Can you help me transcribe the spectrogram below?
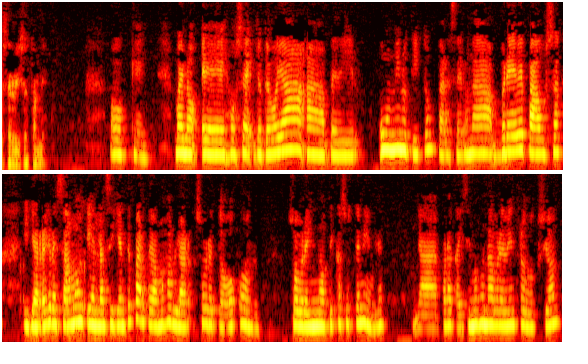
servicios también. Ok. Bueno, eh, José, yo te voy a, pedir un minutito para hacer una breve pausa y ya regresamos. Y en la siguiente parte vamos a hablar sobre todo con, sobre hipnótica sostenible. Ya por acá hicimos una breve introducción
